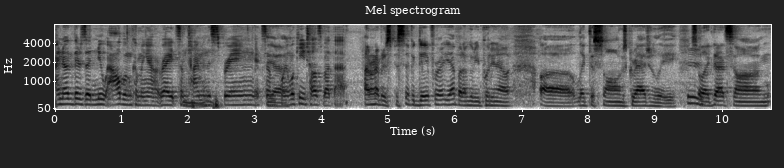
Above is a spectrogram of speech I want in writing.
I know there's a new album coming out, right? Sometime in the spring at some Mm-hmm. Yeah. point. What can you tell us about that? I don't have a specific date for it yet, but I'm going to be putting out uh, like the songs gradually. Hmm. So like that song,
